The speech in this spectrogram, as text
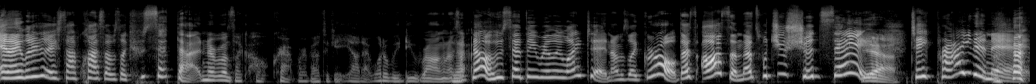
And I literally I stopped class. I was like, "Who said that?" And everyone's like, "Oh crap, we're about to get yelled at. What did we do wrong?" And I was Yeah. like, "No, who said they really liked it?" And I was like, "Girl, that's awesome. That's what you should say. Yeah. take pride in it."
